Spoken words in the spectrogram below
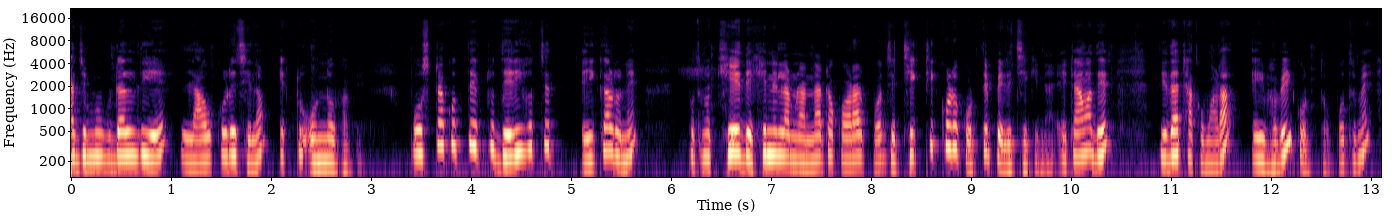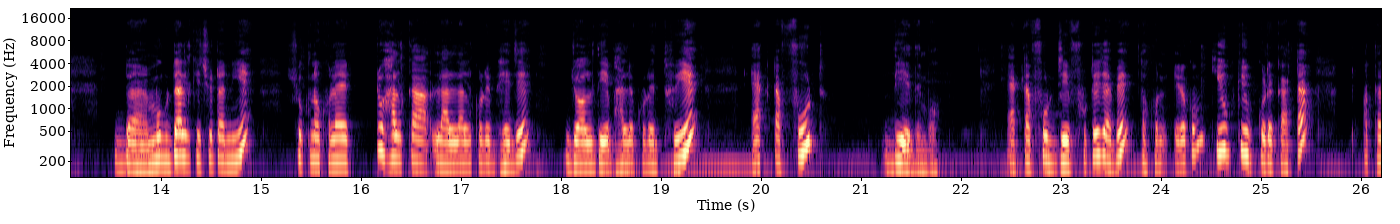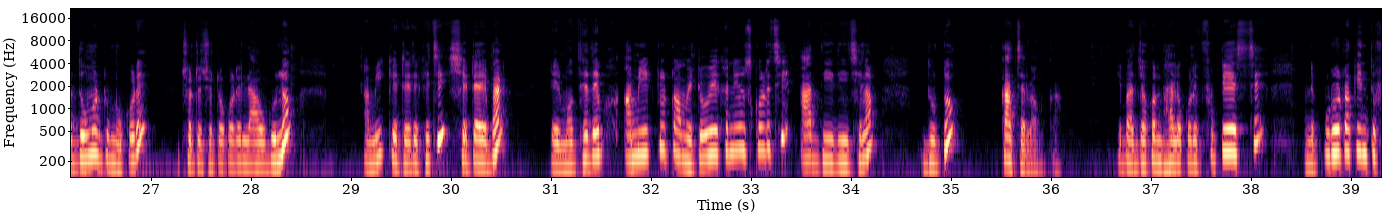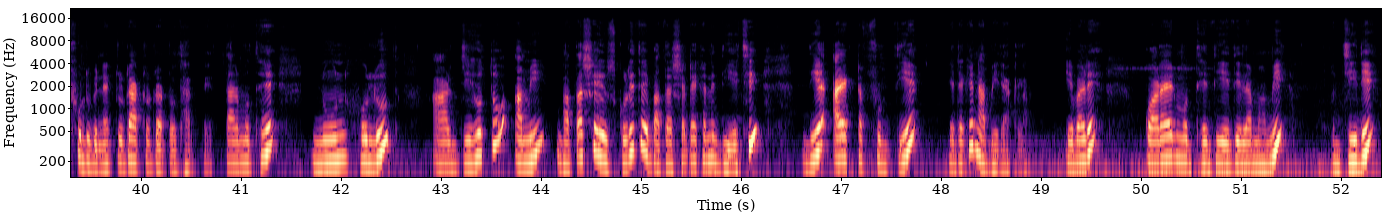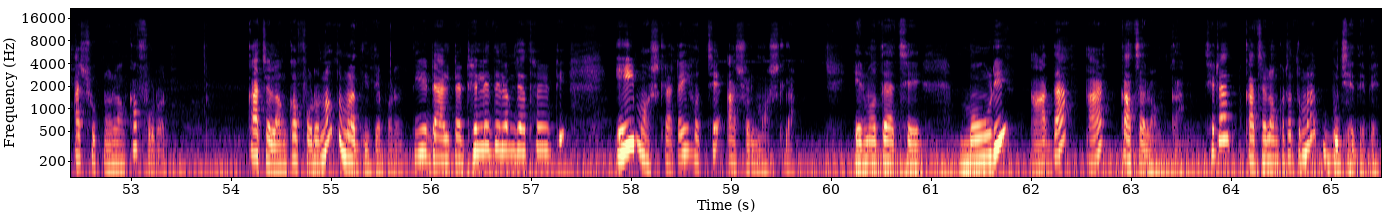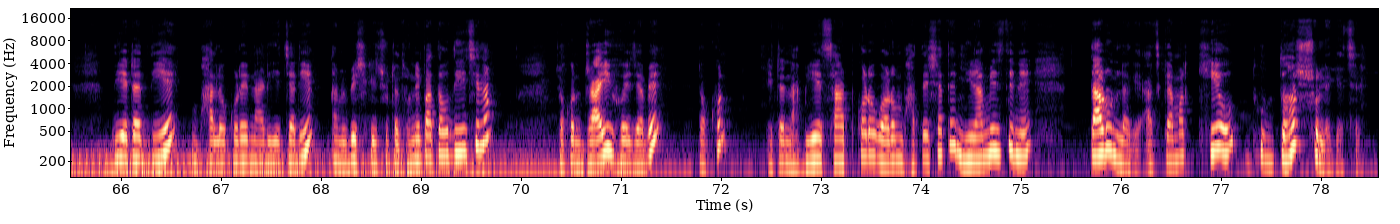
আজ মুগ ডাল দিয়ে লাউ করেছিলাম একটু অন্যভাবে। পোস্টটা করতে একটু দেরি হচ্ছে এই কারণে প্রথমে খেয়ে দেখে নিলাম রান্নাটা করার পর যে ঠিক ঠিক করে করতে পেরেছি কিনা। এটা আমাদের দিদা ঠাকুমারা এইভাবেই করতো। প্রথমে মুগ ডাল কিছুটা নিয়ে শুকনো খোলায় একটু হালকা লাল লাল করে ভেজে জল দিয়ে ভালো করে ধুয়ে একটা ফুট দিয়ে দেব। একটা ফুট যে ফুটে যাবে তখন এরকম কিউব কিউব করে কাটা, অর্থাৎ ডুমো ডুমো করে ছোট ছোট করে লাউগুলো আমি কেটে রেখেছি, সেটা এবার এর মধ্যে দেব। আমি একটু টমেটোও এখানে ইউজ করেছি আর দিয়ে দিয়েছিলাম দুটো কাঁচা লঙ্কা। এবার যখন ভালো করে ফুটে এসছে মানে পুরোটা কিন্তু ফুটবে না, একটু ডাটো ডাটো থাকবে। তার মধ্যে নুন, হলুদ আর যেহেতু আমি বাতাসা ইউজ করি, তাই বাতাসাটা এখানে দিয়েছি। দিয়ে আরেকটা ফুট দিয়ে এটাকে নামিয়ে রাখলাম। এবারে কড়াইয়ের মধ্যে দিয়ে দিলাম আমি জিরে আর শুকনো লঙ্কা ফোড়ন। কাঁচা লঙ্কা ফোড়নও তোমরা দিতে পারো। দিয়ে ডালটা ঢেলে দিলাম যথারীতি। এই মশলাটাই হচ্ছে আসল মশলা। এর মধ্যে আছে মৌরি, আদা আর কাঁচা লঙ্কা। সেটা কাঁচা লঙ্কাটা তোমরা বুঝে দেবে। দিয়ে এটা দিয়ে ভালো করে নাড়িয়ে চাড়িয়ে আমি বেশ কিছুটা ধনে পাতাও দিয়েছিলাম। যখন ড্রাই হয়ে যাবে, তখন এটা নামিয়ে সার্ভ করো গরম ভাতের সাথে। নিরামিষ দিনে দারুণ লাগে। আজকে আমার খেয়েও দুর্ধর্ষ লেগেছে।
